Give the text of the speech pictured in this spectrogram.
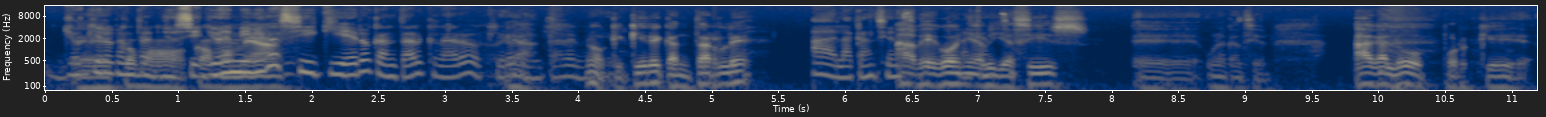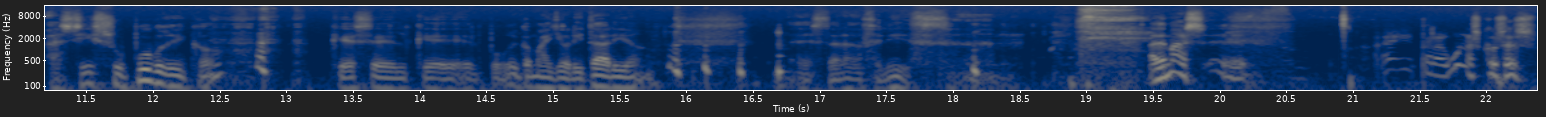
Yo quiero eh, cantar, yo, yo en mi vida sí quiero cantar, claro, quiero cantar. no, que quiere cantarle ah, la canción, a Begoña Villacís eh, una canción. Hágalo porque así su público que es el que el público mayoritario estará feliz. Además, eh, para algunas cosas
